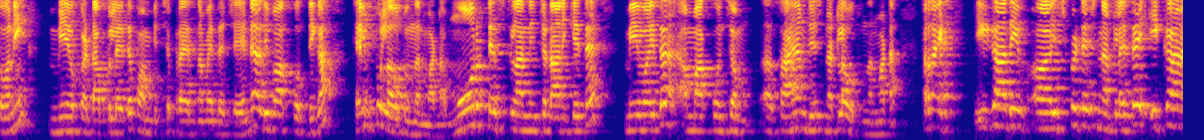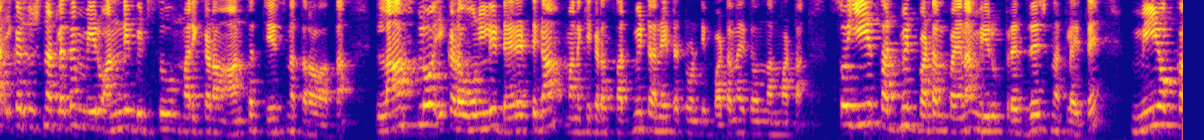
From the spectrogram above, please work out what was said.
తోని మీ యొక్క డబ్బులు అయితే పంపించే ప్రయత్నం అయితే చేయండి. అది మాకు కొద్దిగా హెల్ప్ఫుల్ అవుతుంది అనమాట మోర్ టెస్ట్లు అందించడానికి అయితే మేమైతే మాకు కొంచెం సహాయం చేసినట్లు అవుతుంది అనమాట రైట్ ఇక అది ఆ, ఇష్టపెట్టేసినట్లయితే ఇక ఇక్కడ చూసినట్లయితే మీరు అన్ని బిట్స్ మరి ఇక్కడ ఆన్సర్ చేసిన తర్వాత లాస్ట్లో ఇక్కడ ఓన్లీ డైరెక్ట్గా మనకి ఇక్కడ సబ్మిట్ అనేటటువంటి బటన్ అయితే ఉందన్నమాట. సో ఈ సబ్మిట్ బటన్ పైన మీరు ప్రెస్ చేసినట్లయితే మీ యొక్క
